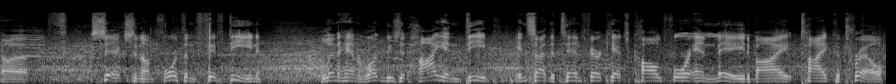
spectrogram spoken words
uh, 6. And on fourth and 15, Linehan rugbies it high and deep inside the 10. Fair catch called for and made by Ty Cottrell.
